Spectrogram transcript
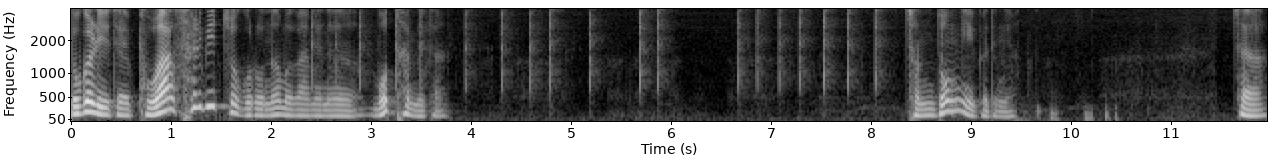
요걸 이제 부하 설비 쪽으로 넘어가면은 못합니다. 전동이거든요. 자,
